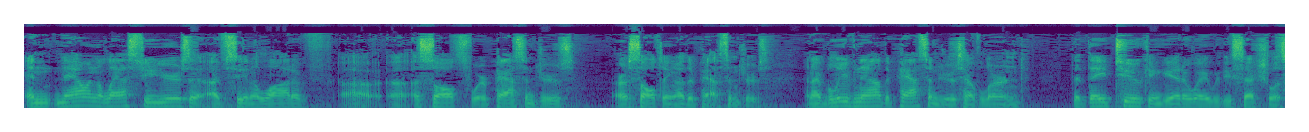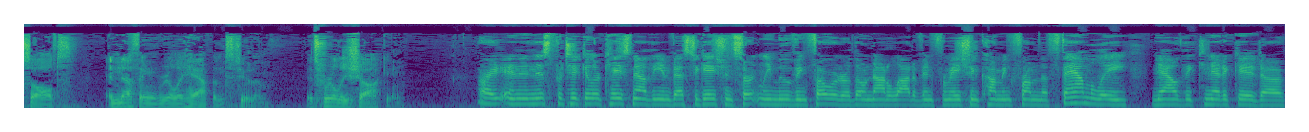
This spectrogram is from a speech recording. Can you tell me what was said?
And now, in the last few years, uh, I've seen a lot of uh, uh, assaults where passengers are assaulting other passengers. And I believe now the passengers have learned that they too can get away with these sexual assaults and nothing really happens to them. It's really shocking. All right, and in this particular case now, the investigation certainly moving forward, although not a lot of information coming from the family. Now the Connecticut uh,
